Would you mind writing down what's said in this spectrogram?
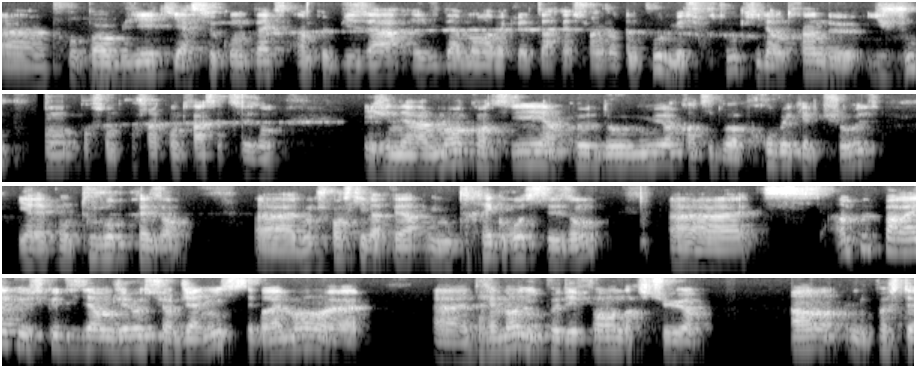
Il euh, ne faut pas oublier qu'il y a ce contexte un peu bizarre, évidemment, avec l'altercation avec Jordan Poole, mais surtout qu'il est en train de. Il joue pour son, prochain contrat cette saison. Et généralement, quand il est un peu dos au mur, quand il doit prouver quelque chose, il répond toujours présent. Euh, donc je pense qu'il va faire une très grosse saison. Euh, un peu pareil que ce que disait Angelo sur Janis, c'est vraiment euh, euh, Draymond, il peut défendre sur un, le poste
